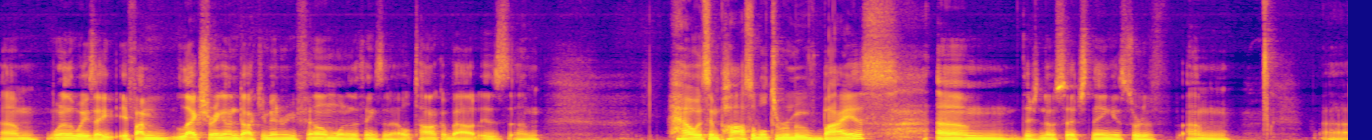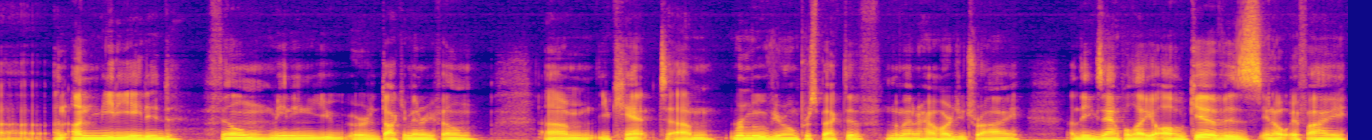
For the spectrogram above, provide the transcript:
Um, one of the ways I, if I'm lecturing on documentary film, one of the things that I will talk about is um, how it's impossible to remove bias. Um, there's no such thing as sort of um, uh, an unmediated film, meaning you or a documentary film. Um, you can't um, remove your own perspective, no matter how hard you try. Uh, the example I, will give is, you know, if I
